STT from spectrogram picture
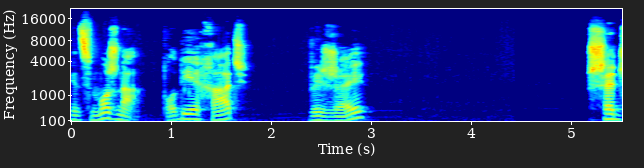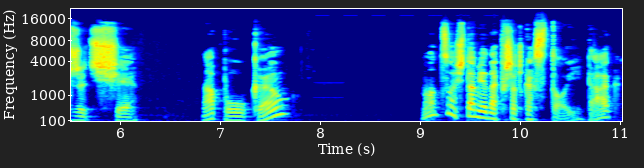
więc można podjechać wyżej, przedrzeć się na półkę no, coś tam jednak w szaczkach stoi, tak?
